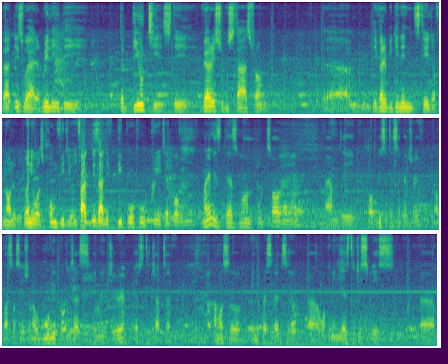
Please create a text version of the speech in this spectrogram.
that these were really the the beauties, the very superstars from um, the very beginning stage of Nollywood when it was home video. In fact, these are the people who created what we know. My name is Desmond Utome. I'm the Publicity Secretary of Association of Movie Producers in Nigeria, FCT chapter. I'm also in the presidency, uh, working in the SDG space. Um,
